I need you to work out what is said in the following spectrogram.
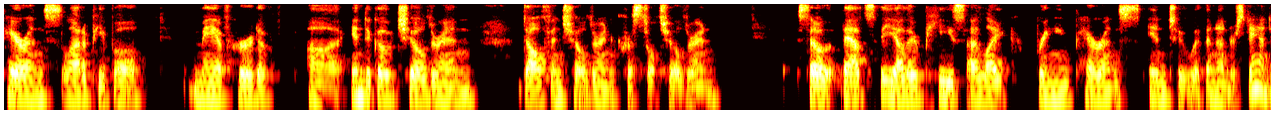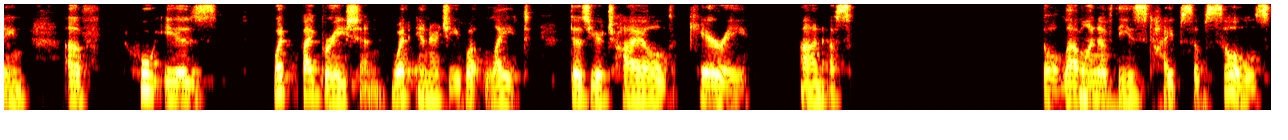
parents, a lot of people may have heard of uh, indigo children, dolphin children, crystal children. So that's the other piece I like bringing parents into with an understanding of who is what vibration, what energy, what light does your child carry on a soul. One of these types of souls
